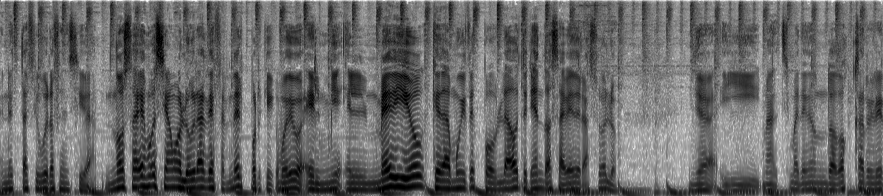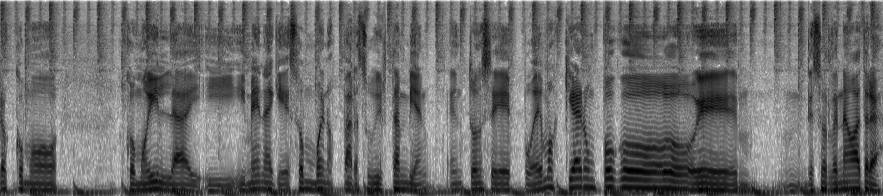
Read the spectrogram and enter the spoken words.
en esta figura ofensiva. No sabemos si vamos a lograr defender, porque como digo, el, el medio queda muy despoblado teniendo a Saavedra solo. ¿ya? Y encima teniendo a dos carrileros como, como Isla y, y- Mena, que son buenos para subir también. Entonces podemos quedar un poco eh, desordenado atrás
